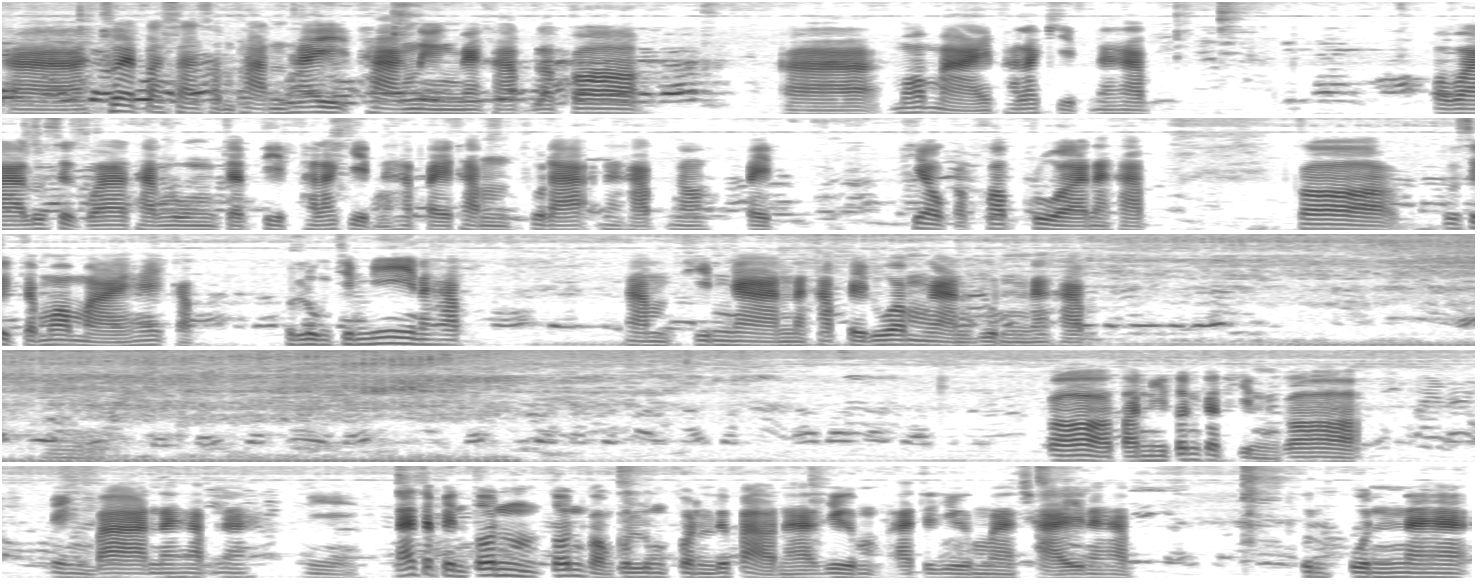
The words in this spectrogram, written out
อ่าช่วยประชาสัมพันธ์ให้ทางหนึ่งนะครับ แล้วก็อ่ามอบหมายภารกิจนะครับเพ ราะว่ารู้สึกว่าทางลุงจะติดภารกิจนะครับ ไปทำธุระนะครับเนาะไปเที่ยวกับครอบครัวนะครับ ก็รู้สึกจะมอบหมายให้กับคุณลุงจิมมี่นะครับนำทีมงานนะครับไปร่วมงานบุญนะครับก็ตอนนี้ต้นกระถินก็เบ่งบานนะครับนะนี่น่าจะเป็นต้นต้นของคุณลุงพลหรือเปล่านะฮะยืมอาจจะยืมมาใช้นะครับ คุณๆนะฮะ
